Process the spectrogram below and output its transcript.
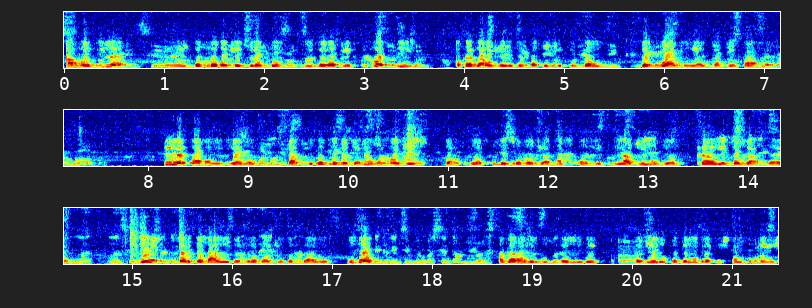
a o ile y, bezrobocie wzrosło w Europie Wschodniej, okazało się, że te statystyki są dokładnie takie same. Tyle samo milionów spadku bezrobocia na zachodzie, to wzrostu bezrobocia na wschodzie. Inaczej mówiąc, kraje bogate wyeksportowały bezrobocie do krajów ubogich. A zarazem uwzględniły sobie lukę demograficzną, bo przecież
